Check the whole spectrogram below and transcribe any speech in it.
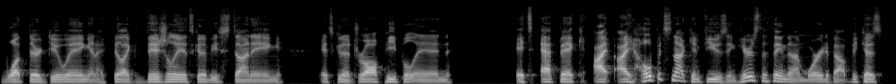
what they're doing, and I feel like visually it's gonna be stunning. It's gonna draw people in. It's epic. I, I hope it's not confusing. Here's the thing that I'm worried about because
